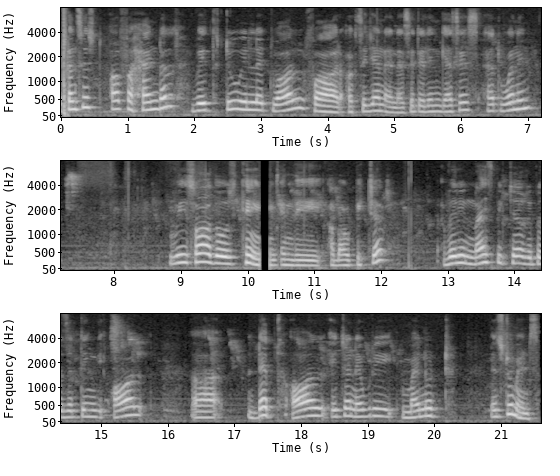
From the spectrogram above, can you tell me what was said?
It consists of a handle with two inlet valve for oxygen and acetylene gases at one end. We saw those things in the above picture. A very nice picture representing the all uh, depth, all each and every minute instruments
